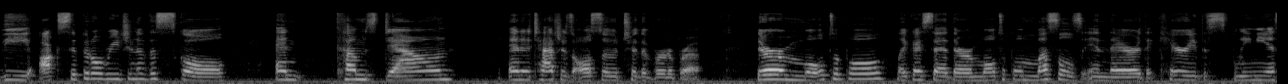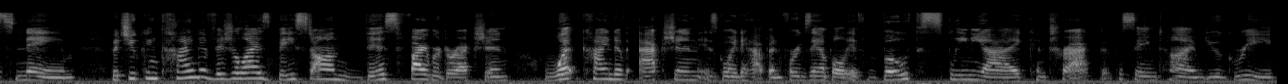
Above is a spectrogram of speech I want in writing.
the occipital region of the skull and comes down and attaches also to the vertebra. There are multiple, like I said, there are multiple muscles in there that carry the splenius name, but you can kind of visualize based on this fiber direction what kind of action is going to happen. For example, if both splenii contract at the same time, do you agree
